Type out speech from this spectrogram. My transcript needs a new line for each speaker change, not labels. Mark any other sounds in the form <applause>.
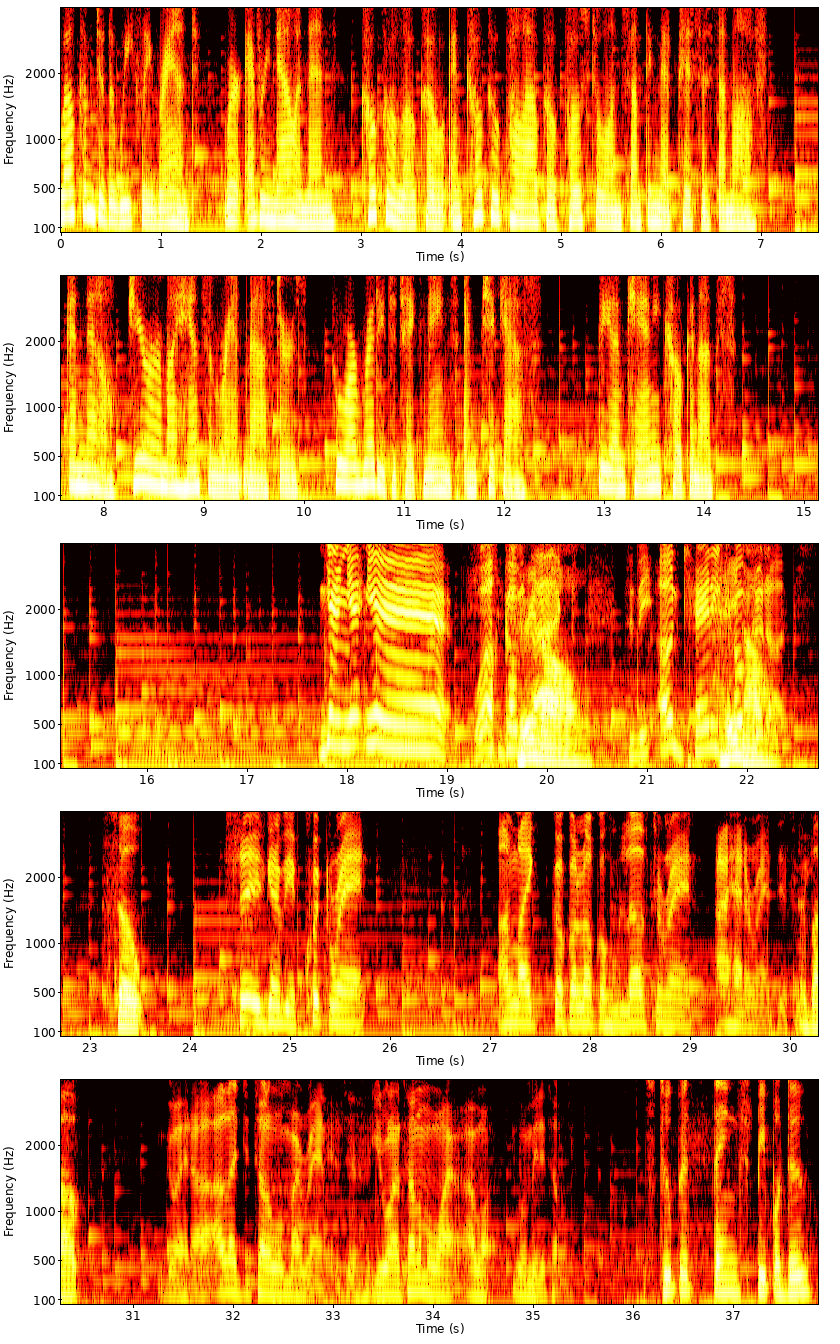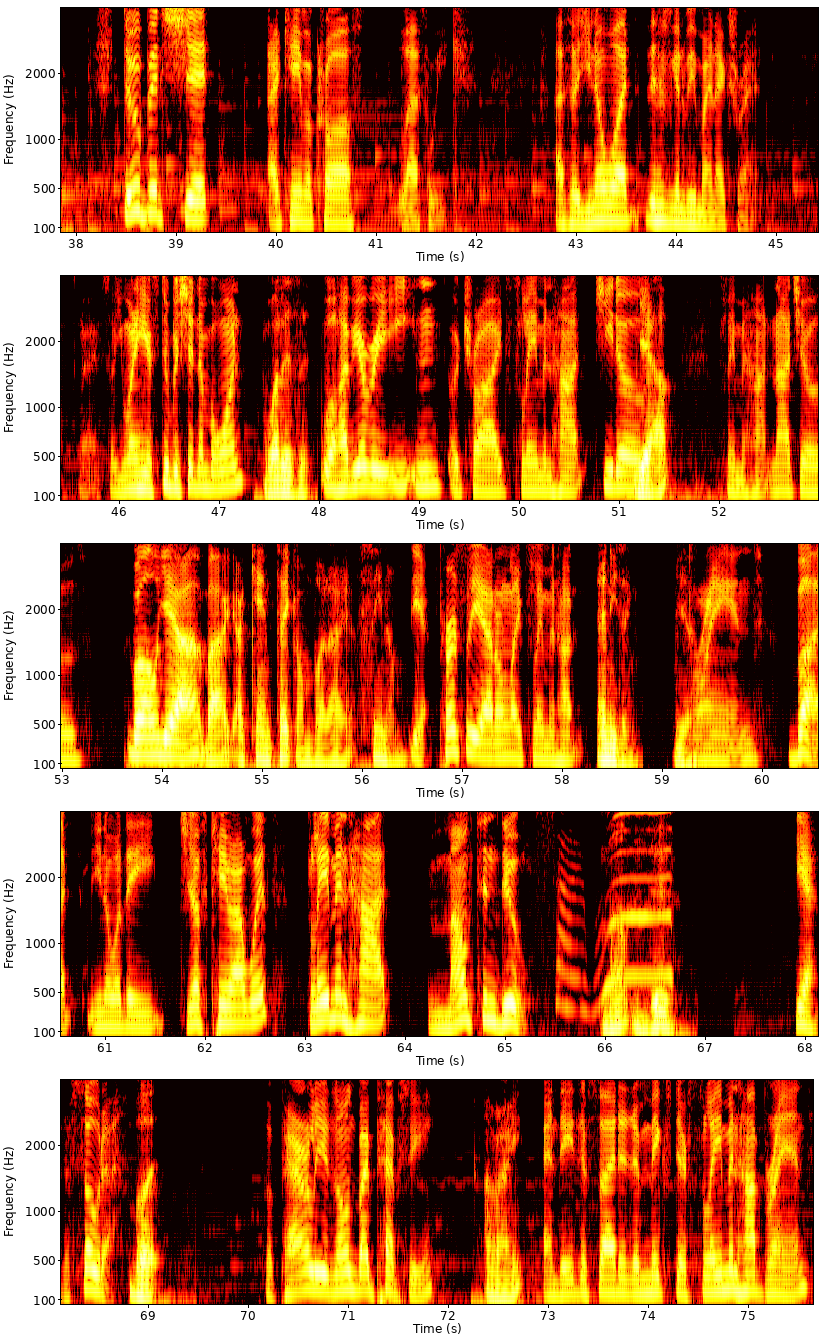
Welcome to the weekly rant, where every now and then, Coco Loco and Coco Palauco postal on something that pisses them off. And now, here are my handsome rant masters, who are ready to take names and kick ass. The Uncanny Coconuts.
Yeah, yeah, yeah. Welcome
Hey
back
now.
to the Uncanny
Hey now.
Coconuts.
So,
So it's gonna be a quick rant. Unlike Coco Loco, who loves to rant, I had a rant this week.
about
Go ahead. I'll, I'll let you tell them what my rant is. You want to tell them, or why? I want you want me to tell them?
stupid things people do.
Stupid shit I came across last week. I said, you know what? This is gonna be my next rant. All right. So you want to hear stupid shit number one?
What is it?
Well, have you ever eaten or tried flaming hot Cheetos?
Yeah.
Flaming hot nachos.
Well, yeah, but I, I can't take them, but I've seen them.
Yeah, personally, I don't like Flamin' Hot
Anything. Yeah.
brand, but you know what they just came out with? Flamin' Hot Mountain Dew.
Mountain Dew.
Yeah, the soda.
But,
So apparently, it's owned by Pepsi,
all right.
and they decided to mix their Flamin' Hot brand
